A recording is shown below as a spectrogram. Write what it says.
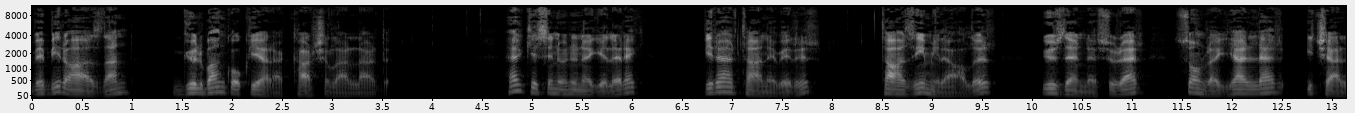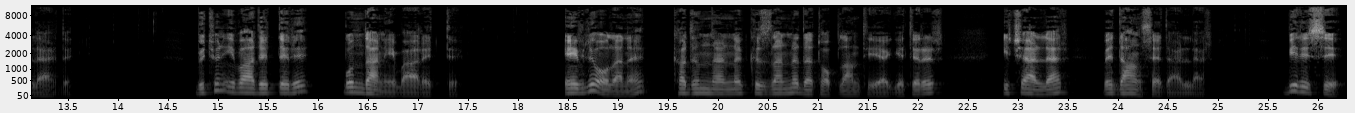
ve bir ağızdan gülbank okuyarak karşılarlardı. Herkesin önüne gelerek birer tane verir, tazim ile alır, yüzlerine sürer, sonra yerler, içerlerdi. Bütün ibadetleri bundan ibaretti. Evli olanı, kadınlarını, kızlarını da toplantıya getirir, içerler ve dans ederler. Birisi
